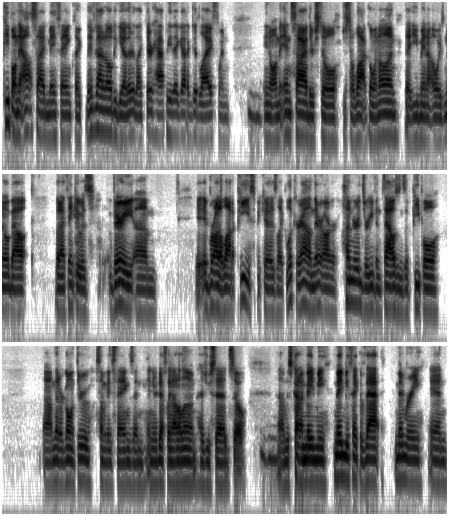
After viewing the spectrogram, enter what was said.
people on the outside may think like they've got it all together like they're happy they got a good life when mm-hmm. you know on the inside there's still just a lot going on that you may not always know about but i think it was very um it, it brought a lot of peace because like look around, there are hundreds or even thousands of people um, that are going through some of these things, and and you're definitely not alone, as you said. So, mm-hmm. um, just kind of made me made me think of that memory. And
